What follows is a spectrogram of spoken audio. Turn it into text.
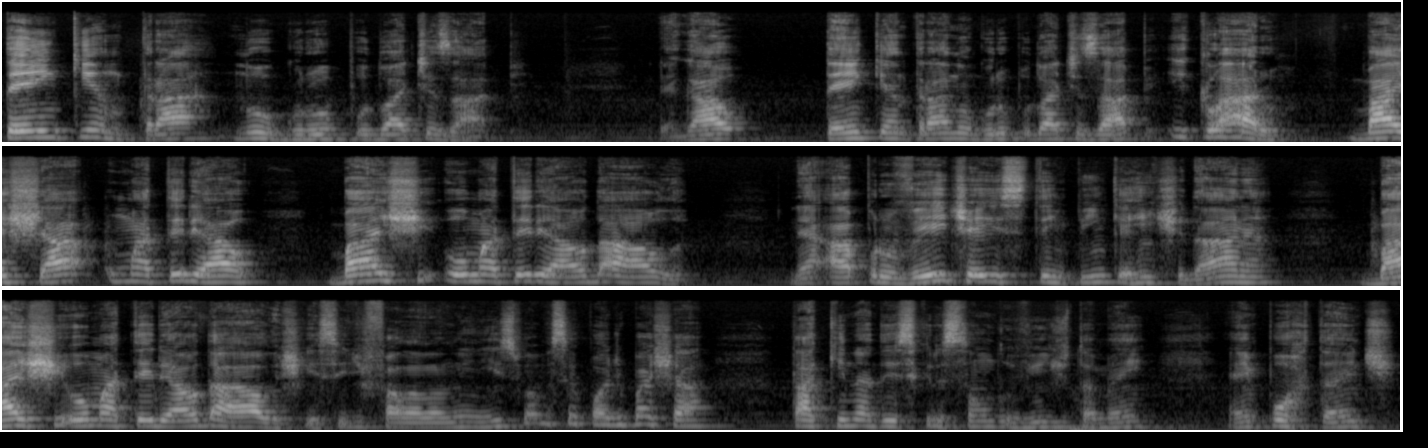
tem que entrar no grupo do WhatsApp. Legal? Tem que entrar no grupo do WhatsApp e, claro, baixar o material. Baixe o material da aula. Né? Aproveite aí esse tempinho que a gente dá, né? Baixe o material da aula. Esqueci de falar lá no início, mas você pode baixar. Está aqui na descrição do vídeo também. É importante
